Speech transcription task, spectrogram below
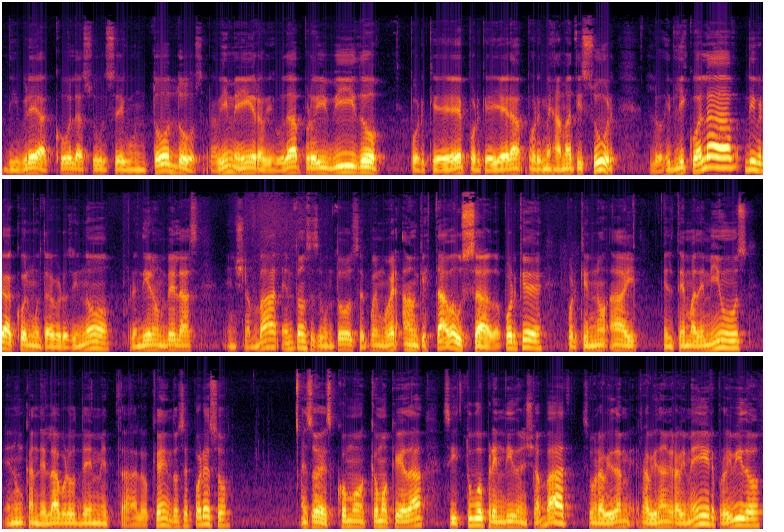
Dibrea Kola Sur, según todos, Rabbi Meir, Rabbi Judá, prohibido ¿Por qué? Porque era por Mehamat y Sur. Los Hidliku Alab, Mutar, pero si no prendieron velas en Shabbat, entonces según todo se puede mover, aunque estaba usado. ¿Por qué? Porque no hay el tema de mius en un candelabro de metal, ¿ok? Entonces por eso, eso es, ¿cómo, cómo queda? Si estuvo prendido en Shabbat, según Rabidam y Rabbi Meir, prohibido,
